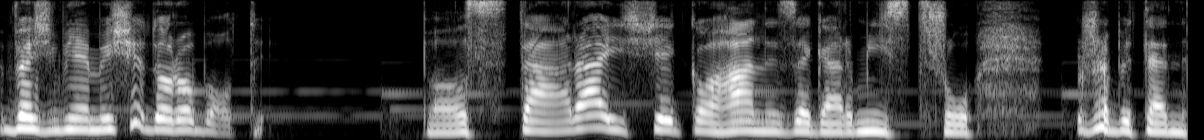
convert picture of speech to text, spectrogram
weźmiemy się do roboty. Postaraj się, kochany zegarmistrzu, żeby ten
